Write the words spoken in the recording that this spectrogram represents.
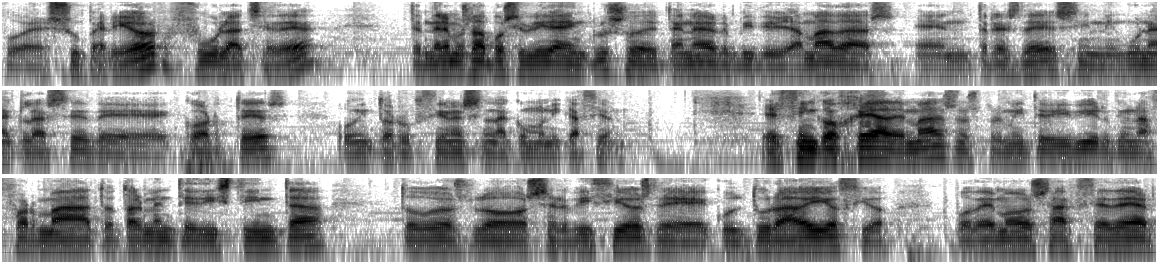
pues superior, Full HD. Tendremos la posibilidad incluso de tener videollamadas en 3D sin ninguna clase de cortes o interrupciones en la comunicación. El 5G además nos permite vivir de una forma totalmente distinta todos los servicios de cultura y ocio. Podemos acceder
